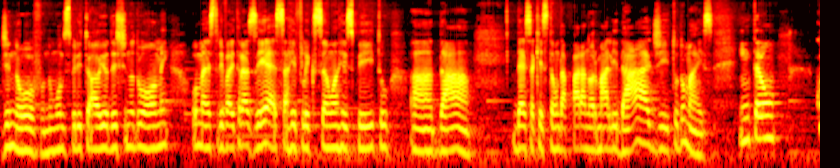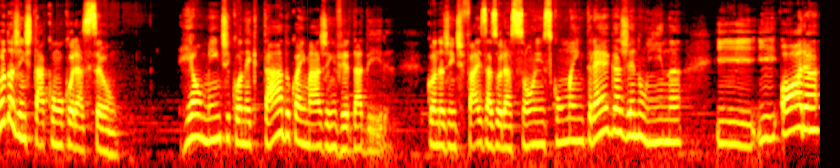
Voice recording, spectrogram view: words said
De novo, no mundo espiritual e o destino do homem, o mestre vai trazer essa reflexão a respeito uh, da dessa questão da paranormalidade e tudo mais. Então, quando a gente está com o coração realmente conectado com a imagem verdadeira, quando a gente faz as orações com uma entrega genuína e, e ora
